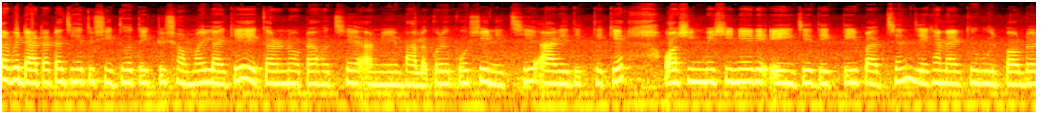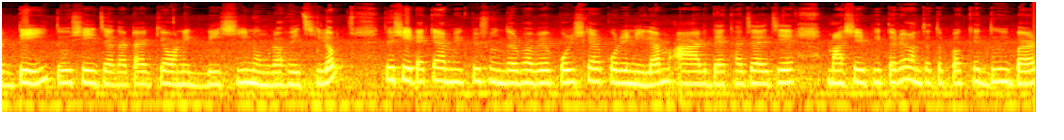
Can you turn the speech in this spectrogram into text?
তবে ডাটাটা যেহেতু সিদ্ধ হতে একটু সময় লাগে, এ কারণে ওটা হচ্ছে আমি ভালো করে কষিয়ে নিচ্ছি। আর এদিক থেকে ওয়াশিং মেশিনের এই যে দেখতেই পাচ্ছেন, যেখানে আর কি হুইল পাউডার দেই, তো সেই জায়গাটা আর কি অনেক বেশি নোংরা হয়েছিল। তো সেটাকে আমি একটু সুন্দরভাবে পরিষ্কার করে নিলাম। আর দেখা যায় যে মাসের ভিতরে অন্ততপক্ষে দুইবার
